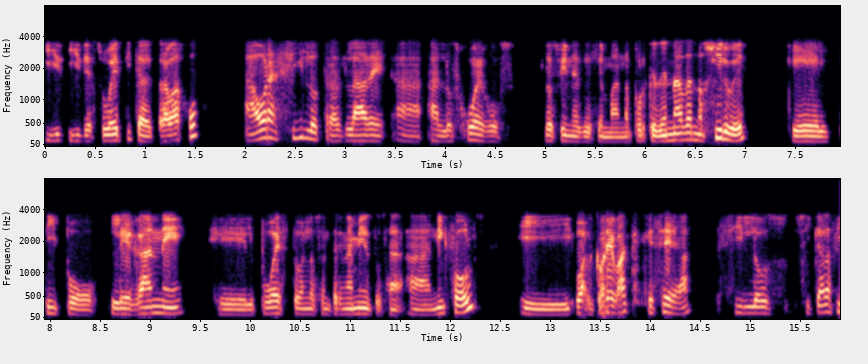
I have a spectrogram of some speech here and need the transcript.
y, de su ética de trabajo, ahora sí lo traslade a, los juegos los fines de semana, porque de nada nos sirve que el tipo le gane el puesto en los entrenamientos a, Nick Foles y, o al coreback que sea, si, los, si cada fin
